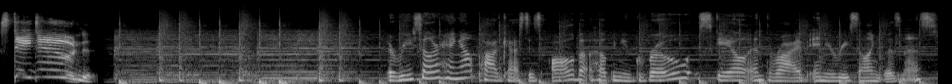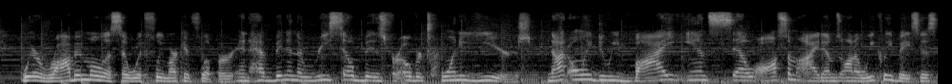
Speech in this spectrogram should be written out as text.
stay tuned. The Reseller Hangout podcast is all about helping you grow, scale, and thrive in your reselling business. We're Rob and Melissa with Flea Market Flipper and have been in the resale biz for over 20 years. Not only do we buy and sell awesome items on a weekly basis,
